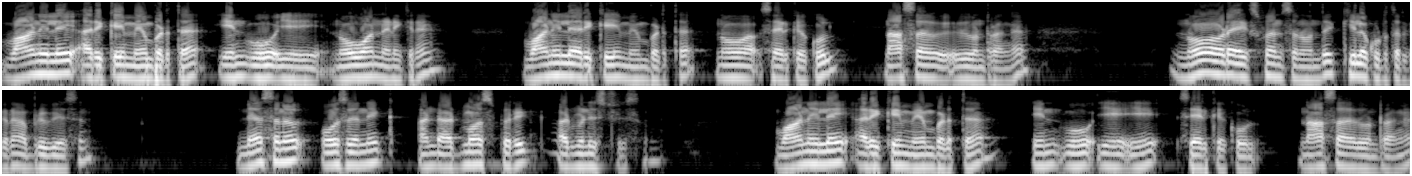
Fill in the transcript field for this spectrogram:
வானிலை அறிக்கை மேம்படுத்த என்ஓஏ நோவான்னு நினைக்கிறேன். வானிலை அறிக்கையை மேம்படுத்த நோவா செயற்கைக்கோள் நாசா இது பண்ணுறாங்க நோவோட எக்ஸ்பென்ஷன் வந்து கீழே கொடுத்துருக்குறேன் abbreviation National Oceanic and Atmospheric Administration வானிலை அறிக்கை மேம்படுத்த என்ஓஏஏ செயற்கைக்கோள் நாசா இது பண்ணுறாங்க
